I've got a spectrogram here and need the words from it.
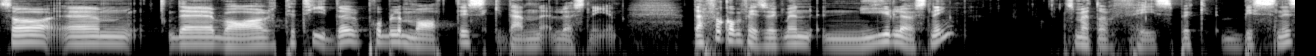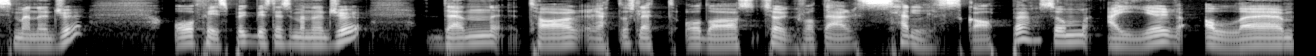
Så um, det var til tider problematisk, den løsningen. Derfor kom Facebook med en ny løsning som heter Facebook Business Manager. Og Facebook Business Manager den tar rett og slett og da sørger for at det er selskapet som eier alle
